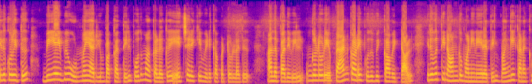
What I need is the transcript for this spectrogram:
இது குறித்து பிஐபி உண்மை அறியும் பக்கத்தில் பொதுமக்களுக்கு எச்சரிக்கை விடுக்கப்பட்டுள்ளது. அந்த பதிவில் உங்களுடைய பேன் கார்டை புதுப்பிக்காவிட்டால் இருபத்தி நான்கு மணி நேரத்தில் வங்கி கணக்கு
